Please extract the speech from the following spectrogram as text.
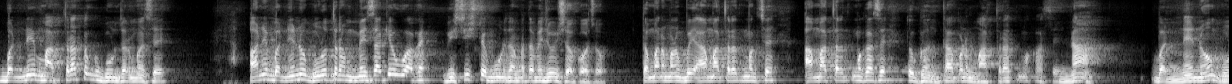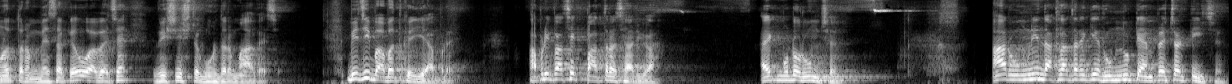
બંને માત્રાત્મક ગુણધર્મ છે. અને બંનેનો ગુણોત્તર હંમેશા કેવું આવે? વિશિષ્ટ ગુણધર્મ. તમે જોઈ શકો છો. તમારા મન ભાઈ આ માત્રાત્મક છે, આ માત્રાત્મક હશે, તો ઘનતા પણ માત્રાત્મક હશે. ના. બંનેનો ગુણોત્તર હંમેશા કેવું આવે છે? વિશિષ્ટ ગુણધર્મ આવે છે. બીજી બાબત કહીએ આપણે. આપણી પાસે એક પાત્ર છે આ. આ. એક મોટો રૂમ છે. આ રૂમની દાખલા તરીકે રૂમનું ટેમ્પરેચર ટી છે.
